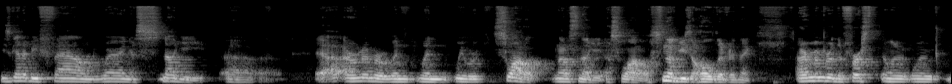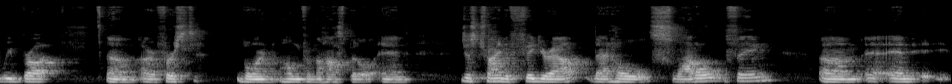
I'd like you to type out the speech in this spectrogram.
He's going to be found wearing a snuggie. Uh, I remember when, when we were swaddle, not a snuggie, a swaddle. Snuggie's a whole different thing. I remember the first when we brought um, our first born home from the hospital and just trying to figure out that whole swaddle thing. Um, and it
